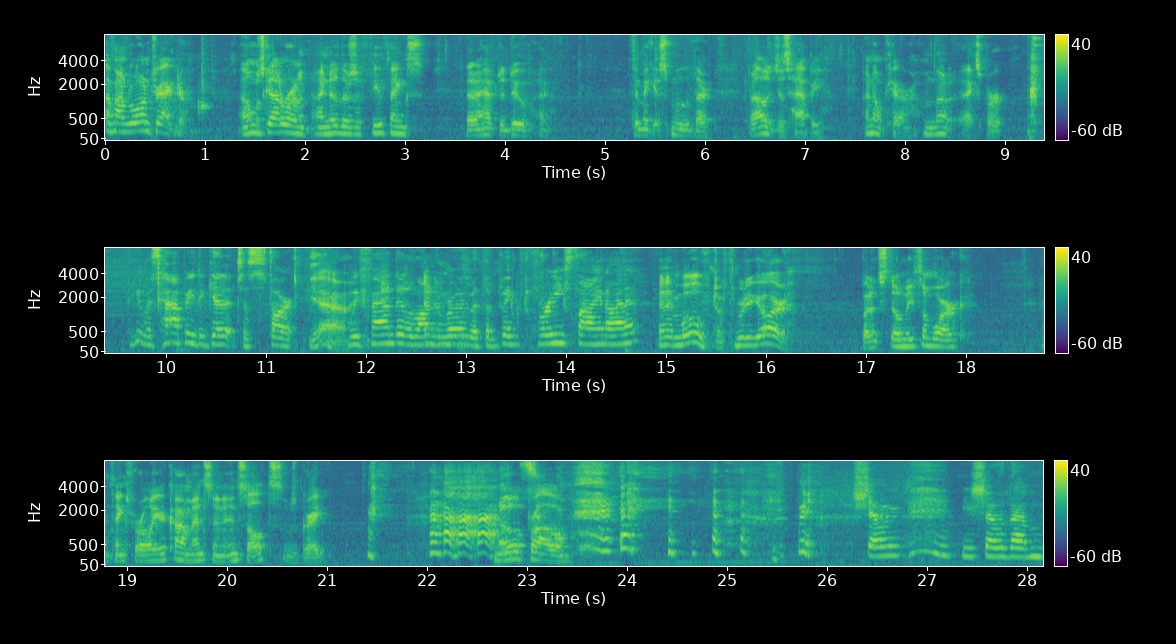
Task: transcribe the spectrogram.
I found a lawn tractor. I almost got it running. I know there's a few things that I have to do uh, to make it smoother, but I was just happy. I don't care. I'm not an expert. He was happy to get it to start. Yeah. We found it along the road with a big free sign on it. and it moved through the yard, but it still needs some work. And thanks for all your comments and insults. It was great. no problem. Show you show them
